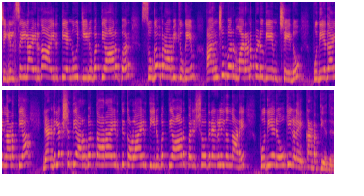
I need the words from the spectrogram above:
ചികിത്സയിലായിരുന്ന ആയിരത്തി എണ്ണൂറ്റി ഇരുപത്തി ആറ് പേർ സുഖം പ്രാപിക്കുകയും അഞ്ചു പേർ മരണപ്പെടുകയും ചെയ്തു. പുതിയതായി നടത്തിയ രണ്ട് ലക്ഷത്തി അറുപത്തി ആറായിരത്തി തൊള്ളായിരത്തി ഇരുപത്തി ആറ് പരിശോധനകളിൽ നിന്നാണ് പുതിയ രോഗികളെ കണ്ടെത്തിയത്.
